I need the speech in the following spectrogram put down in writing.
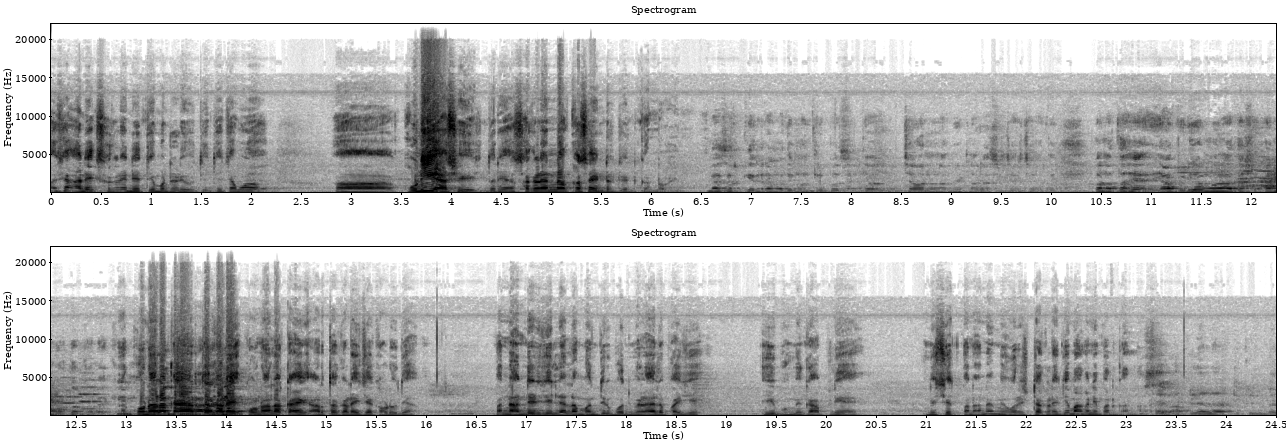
असे अनेक सगळे नेते मंडळी होते. त्याच्यामुळं कोणीही असेल तर या सगळ्यांना कसं एंटरटेन करणं होईल? नाही सर केंद्रामध्ये मंत्रिपद सुद्धा चव्हाणांना भेटणार अशी चर्चा होती. पण आता हे या व्हिडिओमुळे आता झालं कोणाला काय अर्थ काढाय कोणाला काय अर्थ काढायचे काढू द्या. पण नांदेड जिल्ह्याला मंत्रिपद मिळायला पाहिजे ही भूमिका आपली आहे. निश्चितपणानं मी वरिष्ठाकडे ती मागणी पण करणार साहेब आपल्याला तिकीट भे-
